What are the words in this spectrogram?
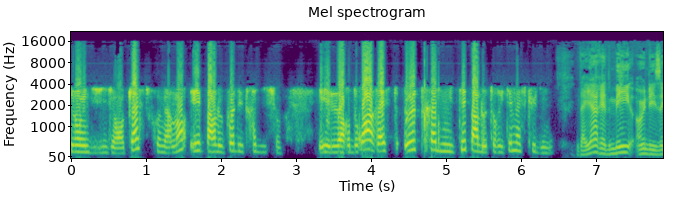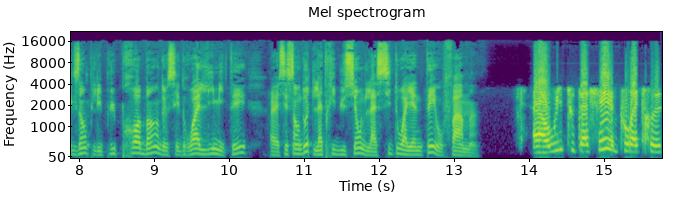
selon une division en castes, premièrement, et par le poids des traditions. Et leurs droits restent, eux, très limités par l'autorité masculine. D'ailleurs, Edmé, un des exemples les plus probants de ces droits limités, euh, c'est sans doute l'attribution de la citoyenneté aux femmes. Alors oui, tout à fait. Pour être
